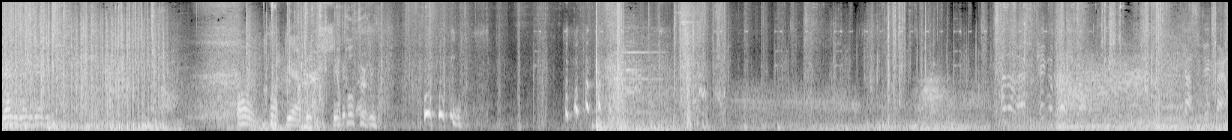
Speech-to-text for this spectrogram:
Dandy, dandy, dandy. Oh, fuck yeah, good shit. Don't pull through. To the left, keep the pressure on. Gas is inbound.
